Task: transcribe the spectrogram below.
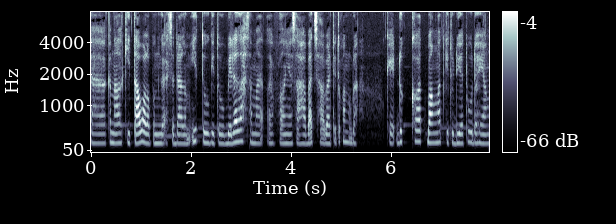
uh, kenal kita walaupun nggak sedalam itu gitu. Beda lah sama levelnya sahabat. Sahabat itu kan udah kayak dekat banget gitu. Dia tuh udah yang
